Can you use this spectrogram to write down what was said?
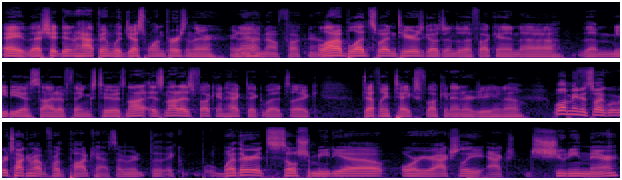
hey, that shit didn't happen with just one person there. You know, Yeah. No. Fuck no. a lot of blood, sweat, and tears goes into the fucking uh, the media side of things too. It's not it's not as fucking hectic, but it's like definitely takes fucking energy, you know. Well, I mean, it's like what we were talking about before the podcast. I mean, like, whether it's social media or you're actually act- shooting there,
